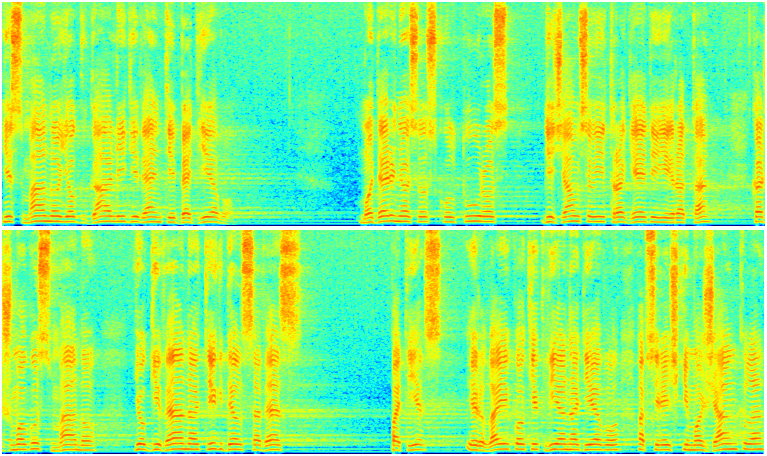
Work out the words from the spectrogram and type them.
Jis mano, jog gali gyventi be Dievo. Moderniosios kultūros didžiausioji tragedija yra ta, kad žmogus mano, jog gyvena tik dėl savęs paties ir laiko kiekvieną Dievo apsireiškimo ženklą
